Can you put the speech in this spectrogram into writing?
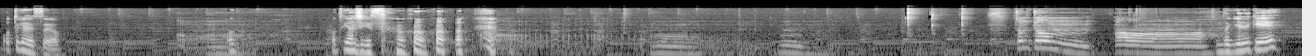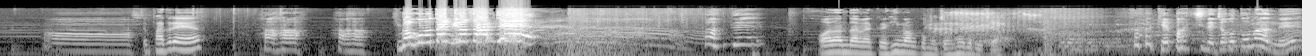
어떻게 했어요? 어, 어 떻게 하시겠어? 좀, 좀, 어, 좀 더 길게? 어, 좀 받으래요? 하하, 하하. 희망고문 딸 필요 없어! 안 돼! 안 돼! 원한다면 그 희망 고문 좀 해드리죠. 개빡치네. 저거 또 나왔네.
